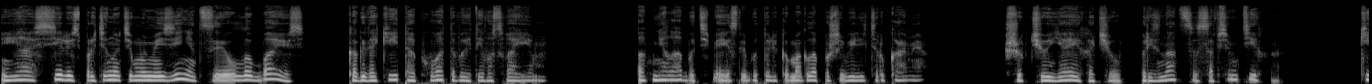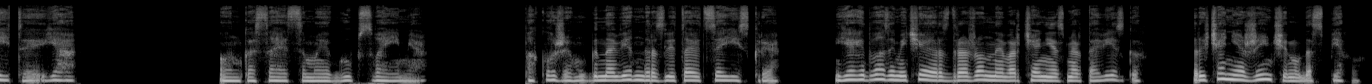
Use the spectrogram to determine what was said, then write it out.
Я селюсь протянуть ему мизинец и улыбаюсь, когда Кейта обхватывает его своим. «Обняла бы тебя, если бы только могла пошевелить руками». Шепчу я и хочу признаться совсем тихо. «Кейта, я...» Он касается моих губ своими. По коже мгновенно разлетаются искры, я едва замечаю раздраженное ворчание смертовизгов, рычание женщин в доспехах.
